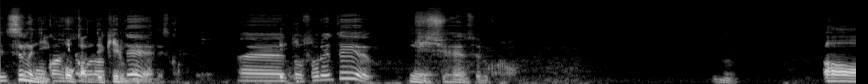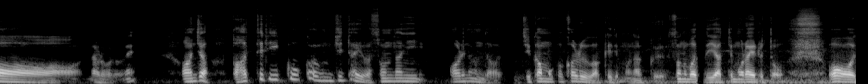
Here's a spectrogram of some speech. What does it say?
ーすぐに交換できるもんなんですか？えっ、と、それで、うん機種変するかな。うん。ああ、なるほどね。あ、じゃあ、バッテリー交換自体はそんなに、あれなんだ、時間もかかるわけでもなく、その場でやってもらえると、ああ、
